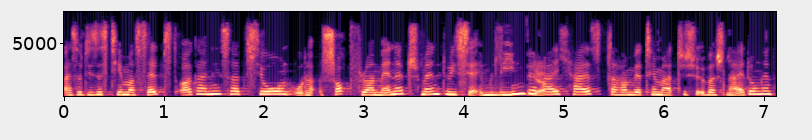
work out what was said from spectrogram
Also dieses Thema Selbstorganisation oder Shopfloor Management, wie es ja im Lean-Bereich ja. heißt, da haben wir thematische Überschneidungen.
